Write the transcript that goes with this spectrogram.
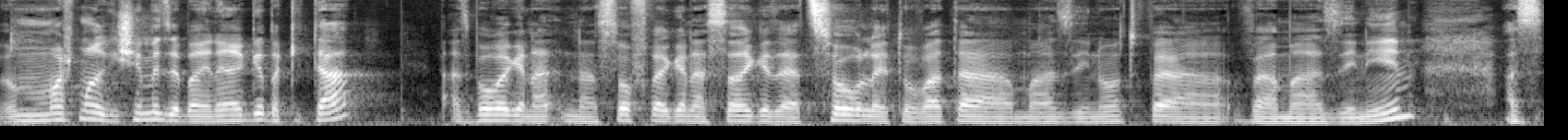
וממש מרגישים את זה באנרגיה בכיתה. אז בואו רגע נאסוף רגע, נעשה רגע איזה עצור לטובת המאזינות וה, והמאזינים. אז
